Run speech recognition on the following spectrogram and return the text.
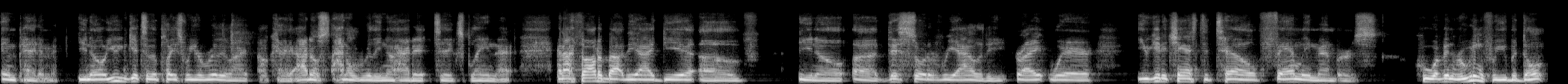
impediment. You know, you can get to the place where you're really like, okay, I don't I don't really know how to to explain that. And I thought about the idea of you know, uh, this sort of reality, right? Where you get a chance to tell family members who have been rooting for you, but don't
